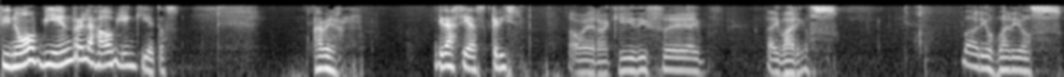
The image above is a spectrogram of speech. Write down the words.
sino bien relajados, bien quietos. A ver, gracias, Cris. A ver, aquí dice, hay, hay varios, varios, varios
